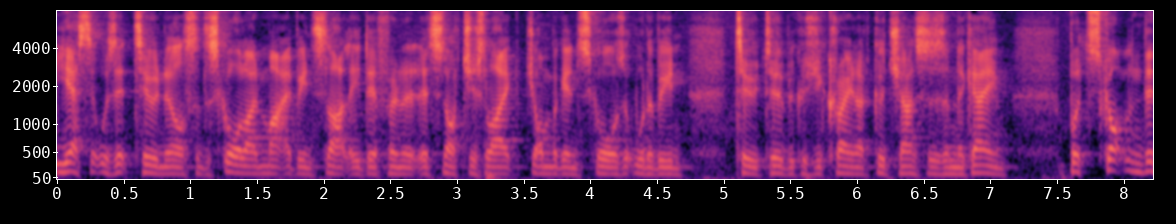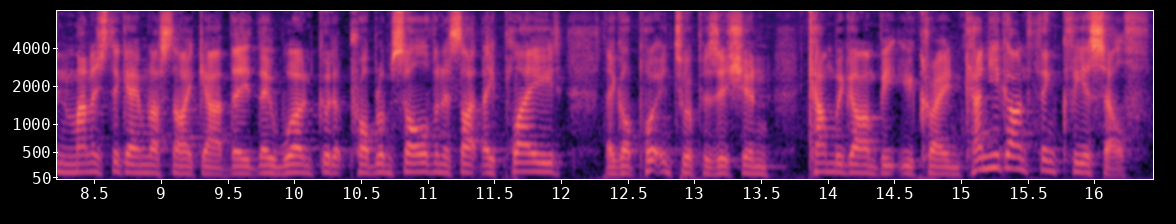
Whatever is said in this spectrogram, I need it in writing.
Yes, it was at 2 0, so the scoreline might have been slightly different. It's not just like John McGinn scores, it would have been 2 2 because Ukraine had good chances in the game. But Scotland didn't manage the game last night, Gab. They, they weren't good at problem solving. It's like they played, they got put into a position. Can we go and beat Ukraine? Can you go and think for yourself?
